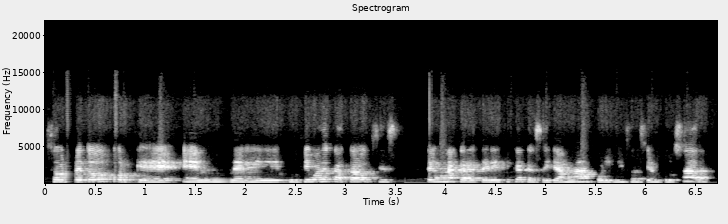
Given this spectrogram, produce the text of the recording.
sobre todo porque en el cultivo de cacao existe una característica que se llama polinización cruzada.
